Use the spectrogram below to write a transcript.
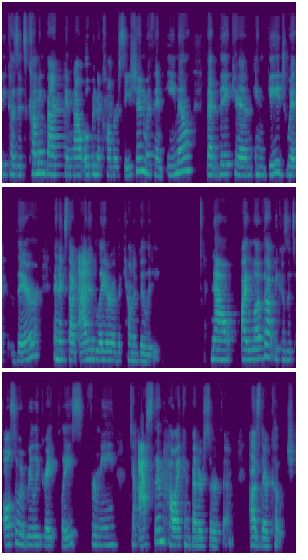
because it's coming back and now open to conversation with an email that they can engage with there. And it's that added layer of accountability. Now, I love that because it's also a really great place for me to ask them how I can better serve them as their coach.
